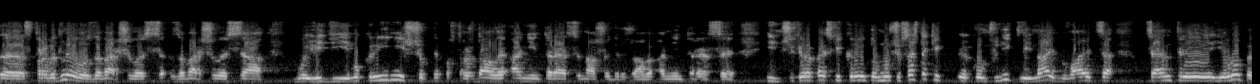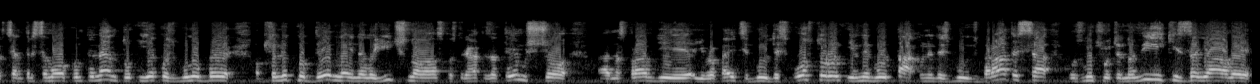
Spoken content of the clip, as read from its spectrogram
е, справедливо завершилися завершилися бойові дії в Україні, щоб не постраждали ані інтереси нашої держави, ані інтереси інших європейських країн, тому що все ж таки е, конфлікт, війна відбувається в центрі Європи, в центрі самого континенту, і якось було би абсолютно дивно і нелогічно спостерігати за тим, що насправді європейці будуть десь осторонь, і вони будуть так, вони десь будуть збиратися, озвучувати нові якісь заяви,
